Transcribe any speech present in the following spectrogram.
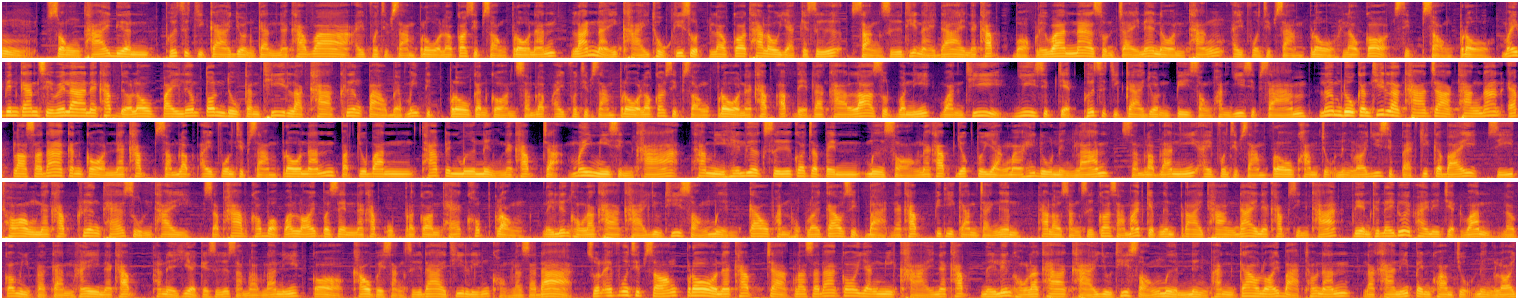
ส่งท้ายเดือนพฤศจิกายนกันนะครับว่า iPhone 13 Pro แล้วก็ 12 Pro นั้น ร้านไหนขายถูกที่สุด แล้วก็ถ้าเราอยากจะซื้อสั่งซื้อที่ไหนได้นะครับ บอกเลยว่าน่าสนใจแน่นอนทั้ง iPhone 13 Pro แล้วก็ 12 Pro ไม่เป็นการเสียเวลานะครับ เดี๋ยวเราไปเริ่มต้นดูกันที่ราคาเครื่องเปล่าแบบไม่ติดโปรกันก่อนสำหรับ iPhone 13 Pro แล้วก็ 12 Pro นะครับ อัปเดตราคาล่าสุดวันนี้วันที่ 27 พฤศจิกายน ปี 2023 เริ่มดูกันที่ราคาจากทางด้านแอป Lazada กันก่อนนะครับสำหรับ iPhone 13 Pro นั้น ปัจจุบันถ้าเป็นมือหนึ่งนะครับจะไม่มีสินค้า ถ้ามีให้เลือกซื้อก็จะเป็นมือ2นะครับยกตัวอย่างมาให้ดู 1 ล้านสำหรับร้านนี้ iPhone 13 Pro ความจุ 128 g b สีทองนะครับเครื่องแท้ศูนย์ไทย สภาพเขาบอกว่า 100%นะครับอุปกรณ์แท้ครบกล่อง ในเรื่องของราคาขายอยู่ที่ 29,690 บาทนะครับวิธีการจ่ายเงิน ถ้าเราสั่งซื้อก็สามารถเก็บเงินปลายทางได้นะครับสินค้าเปลี่ยนขึ้นได้ด้วยภายใน 7 วัน แล้วก็มีประกันให้นะครับ ท่านใดที่อยากจะซื้อสำหรับร้านนี้ก็เข้าไปสั่งซื้อได้ที่ลิงก์ของ Lazada ส่วน iPhone 12 Pro นะครับจาก Lazada ก็ยังมีขายนะครับในเรื่องของราคาขายอยู่ที่ 21,900 บาทเท่านั้น ราคานี้เป็นความจุ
